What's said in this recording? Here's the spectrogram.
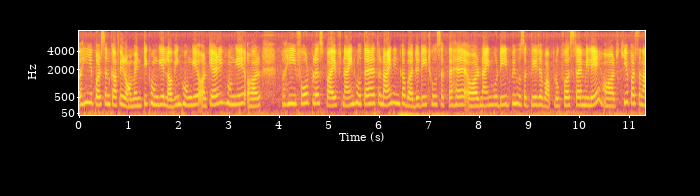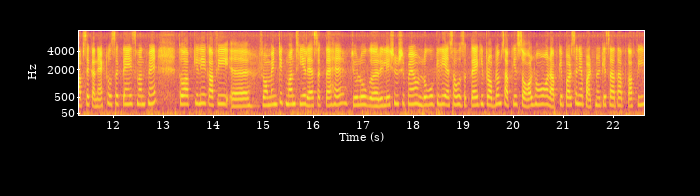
वहीं ये पर्सन काफ़ी रोमांटिक होंगे लविंग होंगे। होंगे और केयरिंग होंगे और वहीं फोर प्लस फाइव नाइन होता है तो नाइन इनका बर्थडे डेट हो सकता है और नाइन वो डेट भी हो सकती है जब आप लोग फ़र्स्ट टाइम मिले और ये पर्सन आपसे कनेक्ट हो सकते हैं इस मंथ में। तो आपके लिए काफ़ी रोमांटिक मंथ ये रह सकता है। जो लोग रिलेशनशिप में हैं, उन लोगों के लिए ऐसा हो सकता है कि प्रॉब्लम्स आपके सॉल्व हों और आपके पर्सन या पार्टनर के साथ आप काफ़ी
